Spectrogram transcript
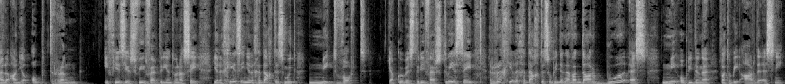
hulle aan jou opdring? Efesiërs 4:23 sê: "Julle gees en julle gedagtes moet nuut word." Jakobus 3 vers 2 sê: "Rig julle gedagtes op die dinge wat daarbo is, nie op die dinge wat op die aarde is nie."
